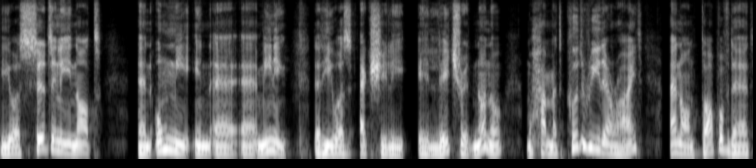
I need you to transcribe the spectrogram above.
He was certainly not an ummi in uh, uh, meaning that he was actually illiterate. No, no. Muhammad could read and write. And on top of that,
